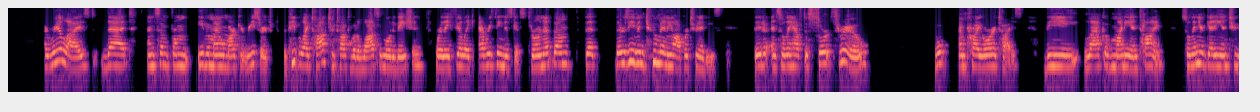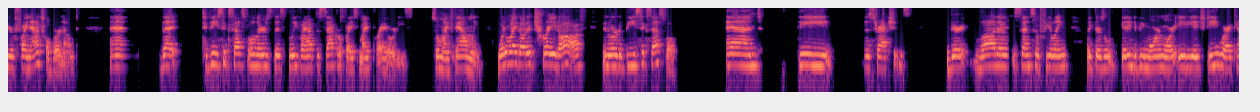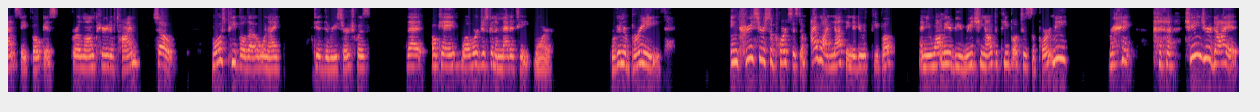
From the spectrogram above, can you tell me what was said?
I realized that, and some from even my own market research, the people I talked to talked about a loss of motivation where they feel like everything just gets thrown at them, that there's even too many opportunities. They, and so they have to sort through oh, and prioritize the lack of money and time. So then you're getting into your financial burnout and that to be successful, there's this belief I have to sacrifice my priorities. So my family, what have I got to trade off in order to be successful. And the distractions, very lot of sense of feeling like there's getting to be more and more ADHD where I can't stay focused for a long period of time. So most people though, when I did the research was that, okay, well, we're just going to meditate more. We're going to breathe. Increase your support system. I want nothing to do with people. And you want me to be reaching out to people to support me? Right? Change your diet.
